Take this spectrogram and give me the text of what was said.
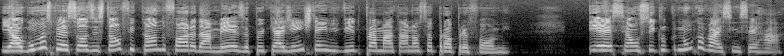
E algumas pessoas estão ficando fora da mesa porque a gente tem vivido para matar a nossa própria fome. E esse é um ciclo que nunca vai se encerrar.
